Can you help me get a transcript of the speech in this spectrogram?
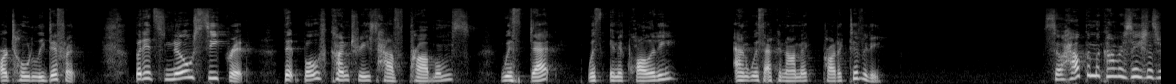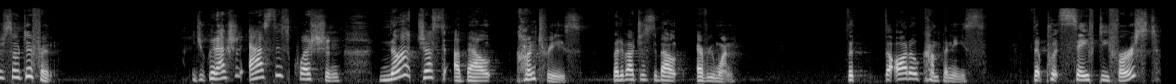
are totally different. But it's no secret that both countries have problems with debt, with inequality, and with economic productivity. So, how come the conversations are so different? You could actually ask this question not just about countries, but about just about everyone. The the auto companies that put safety first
